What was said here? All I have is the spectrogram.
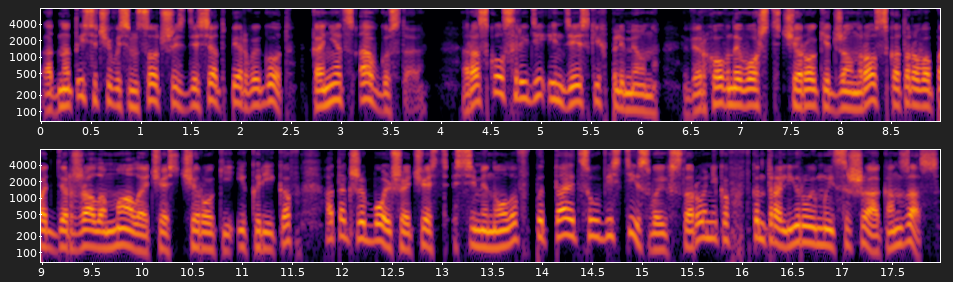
1861 год, конец августа. Раскол среди индейских племен. Верховный вождь Чероки Джон Росс, которого поддержала малая часть Чероки и Криков, а также большая часть Семинолов, пытается увести своих сторонников в контролируемый США Канзас.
